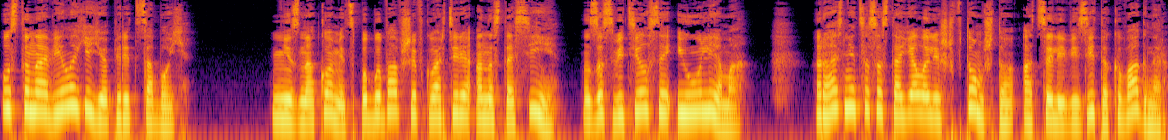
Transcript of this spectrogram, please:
установила ее перед собой. Незнакомец, побывавший в квартире Анастасии, засветился и у Лема. Разница состояла лишь в том, что о цели визита к Вагнер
